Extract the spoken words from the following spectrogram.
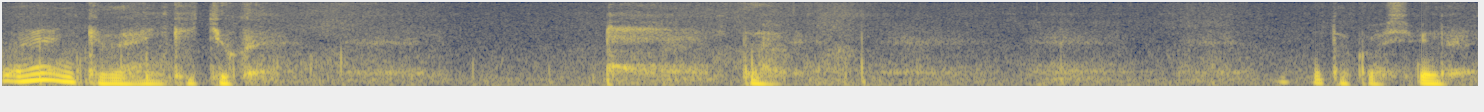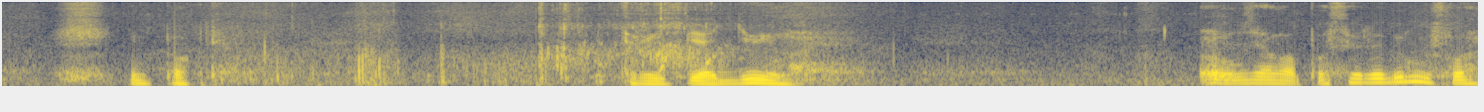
легенький-легенький тюк. Ось він. Імпакт 3,5 дюйм. Взяла посеред русла.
